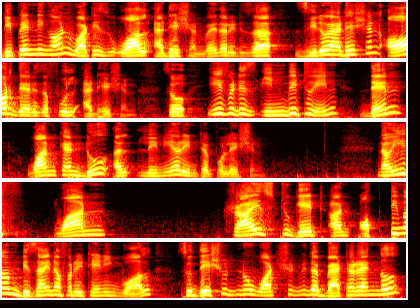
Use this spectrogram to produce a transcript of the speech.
depending on what is wall adhesion whether it is a 0 adhesion or there is a full adhesion. So, if it is in between then one can do a linear interpolation. Now, if one tries to get an optimum design of a retaining wall. So, they should know what should be the batter angle.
